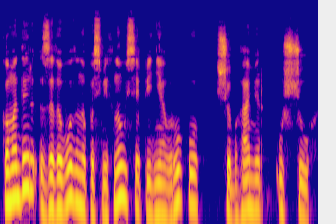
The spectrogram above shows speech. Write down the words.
Командир задоволено посміхнувся, підняв руку, щоб гамір ущух.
